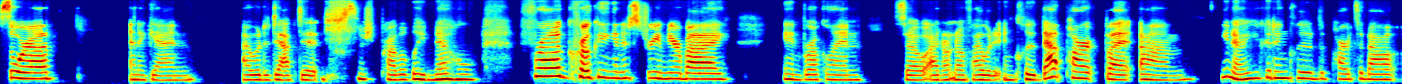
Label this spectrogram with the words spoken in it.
Sora. And again, I would adapt it. There's probably no frog croaking in a stream nearby in Brooklyn. So I don't know if I would include that part, but um, you know, you could include the parts about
